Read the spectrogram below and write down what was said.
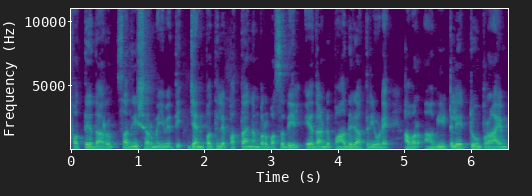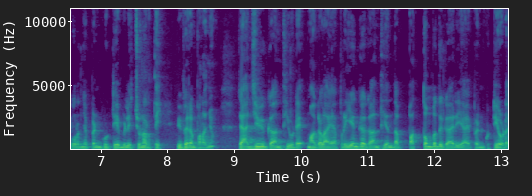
ഫത്തേദാറും സതീഷ് ശർമ്മയും എത്തി. ജൻപഥിലെ പത്താം നമ്പർ വസതിയിൽ ഏതാണ്ട് പാതിരാത്രിയോടെ അവർ ആ വീട്ടിലെ ഏറ്റവും പ്രായം കുറഞ്ഞ പെൺകുട്ടിയെ വിളിച്ചുണർത്തി വിവരം പറഞ്ഞു. രാജീവ് ഗാന്ധിയുടെ മകളായ പ്രിയങ്ക ഗാന്ധി എന്ന പത്തൊമ്പതുകാരിയായ പെൺകുട്ടിയോട്.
